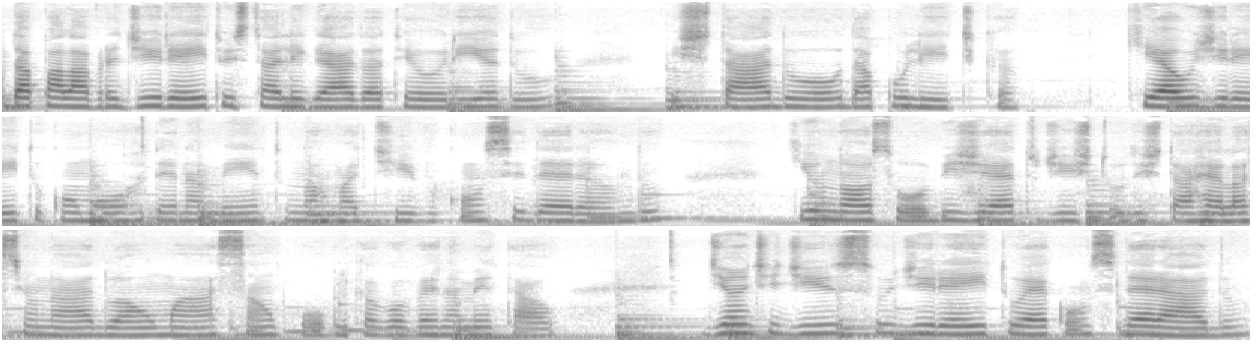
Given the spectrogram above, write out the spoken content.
o da palavra direito está ligado à teoria do Estado ou da política, que é o direito como ordenamento normativo, considerando que o nosso objeto de estudo está relacionado a uma ação pública governamental. Diante disso, direito é considerado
